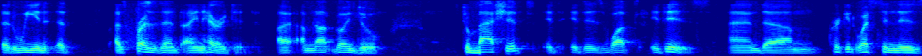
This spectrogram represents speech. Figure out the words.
that we that as president I inherited. I, am not going to to bash it. It it is what it is. And um, Cricket West Indies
